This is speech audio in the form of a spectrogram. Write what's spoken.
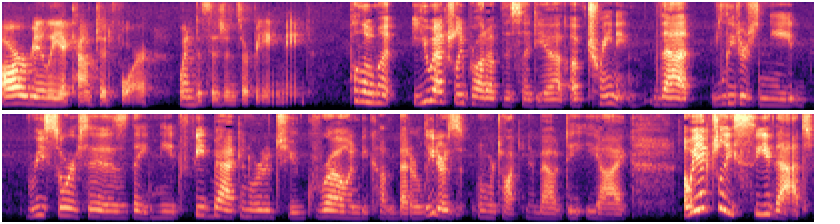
are really accounted for when decisions are being made. Paloma, you actually brought up this idea of training that leaders need resources, they need feedback in order to grow and become better leaders when we're talking about DEI. We actually see that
